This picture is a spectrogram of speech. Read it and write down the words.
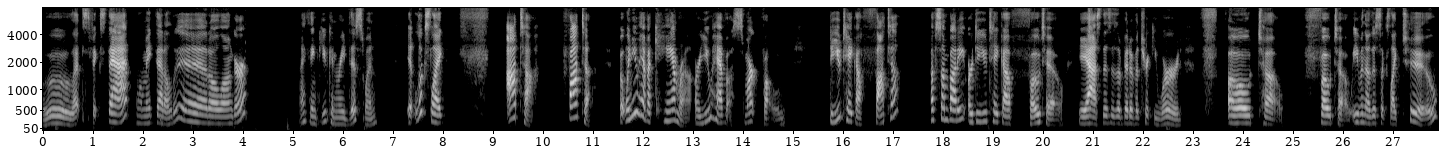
Ooh, let's fix that. We'll make that a little longer. I think you can read this one. It looks like ata fata. But when you have a camera or you have a smartphone, do you take a fata of somebody or do you take a photo? Yes, this is a bit of a tricky word. Photo. Photo. Even though this looks like two,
